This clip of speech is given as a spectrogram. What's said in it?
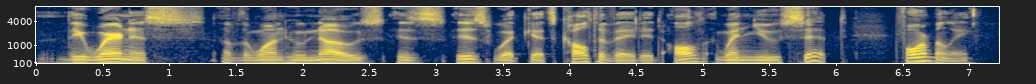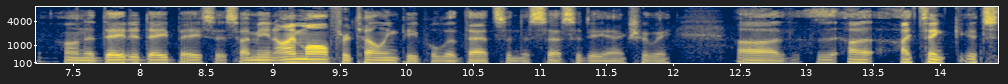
the awareness of the one who knows is is what gets cultivated all when you sit formally on a day to day basis. I mean, I'm all for telling people that that's a necessity. Actually, uh, uh, I think it's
